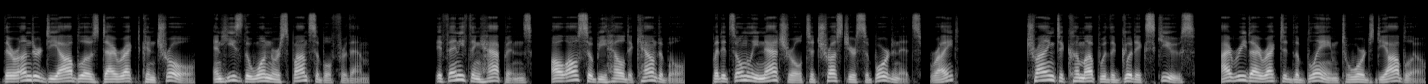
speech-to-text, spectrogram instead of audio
They're under Diablo's direct control, and he's the one responsible for them. If anything happens, I'll also be held accountable, but it's only natural to trust your subordinates, right? Trying to come up with a good excuse, I redirected the blame towards Diablo.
